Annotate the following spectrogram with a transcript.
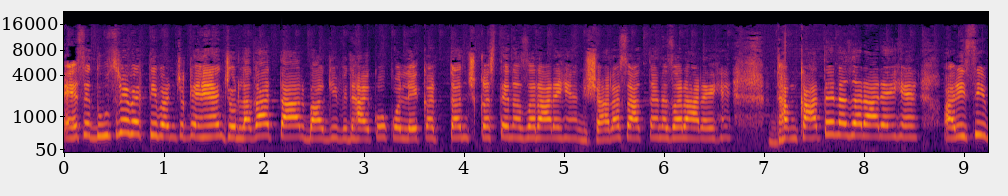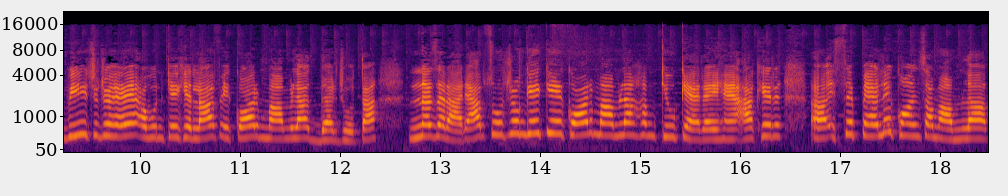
ऐसे दूसरे व्यक्ति बन चुके हैं, जो लगातार बागी विधायकों को लेकर तंज कसते नज़र आ रहे हैं निशाना साधते नज़र आ रहे हैं, धमकाते नज़र आ रहे हैं और इसी बीच जो है, अब उनके खिलाफ एक और मामला दर्ज होता नज़र आ रहा है। आप सोचोगे कि एक और मामला हम क्यों कह रहे हैं? आखिर इससे पहले कौन सा मामला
